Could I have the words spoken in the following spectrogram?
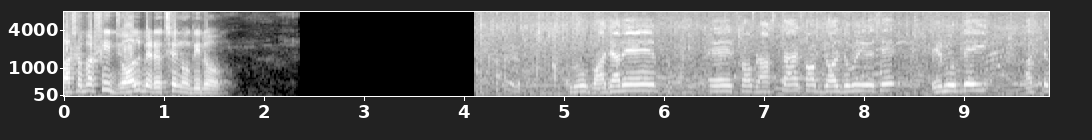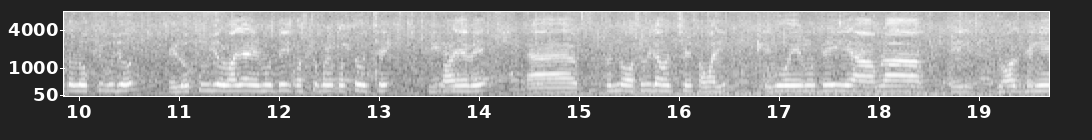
পাশাপাশি জল বেড়েছে নদীরও। পুরো বাজারে সব রাস্তায় সব জল জমে গেছে। এর মধ্যেই আজকে তো লক্ষ্মী পুজো। এই লক্ষ্মী পুজোর বাজার এর মধ্যেই কষ্ট করে করতে হচ্ছে। কী করা যাবে? প্রচণ্ড অসুবিধা হচ্ছে সবারই তবুও এর মধ্যেই আমরা এই জল ভেঙে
